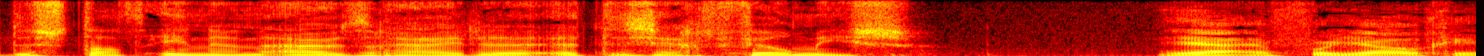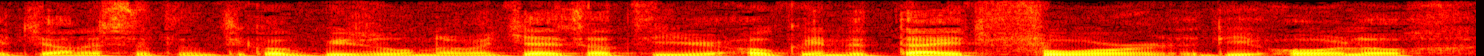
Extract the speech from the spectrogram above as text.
de stad in en uitrijden. Het is echt filmisch. Ja, en voor jou, Geert-Jan, is dat natuurlijk ook bijzonder. Want jij zat hier ook in de tijd voor die oorlog.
